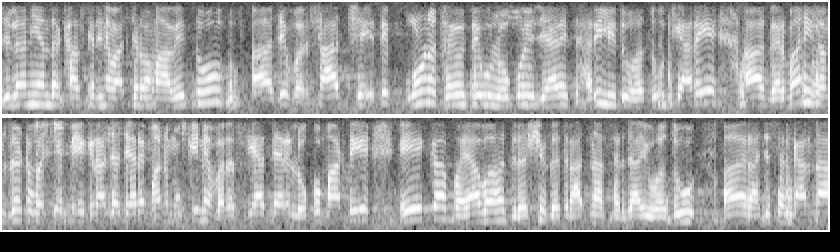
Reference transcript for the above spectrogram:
જિલ્લાની અંદર ખાસ કરીને વાત કરવામાં આવે તો જે વરસાદ છે તે પૂર્ણ થયો તેવું લોકોએ જ્યારે ધારી લીધું હતું, ત્યારે આ ગરબાની લમઝટ વચ્ચે મેઘરાજા જ્યારે મન મૂકીને વરસ્યા, ત્યારે લોકો માટે એક ભયાવહ દ્રશ્ય ગત રાતના સર્જાયું હતું. રાજ્ય સરકારના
